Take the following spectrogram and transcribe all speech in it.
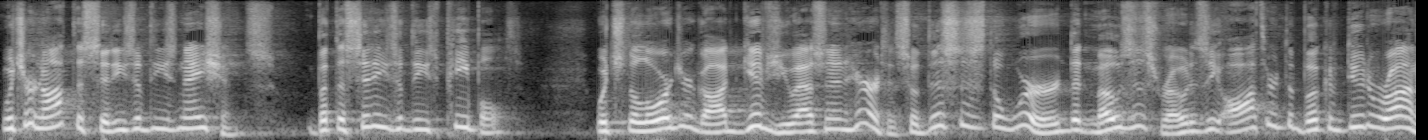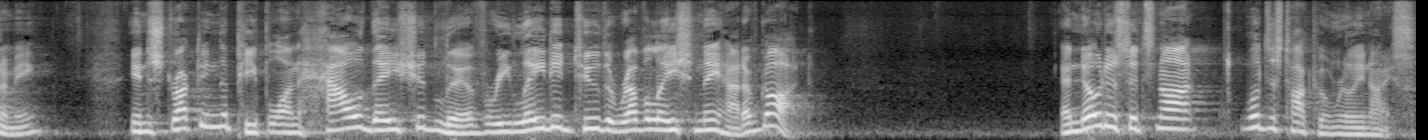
which are not the cities of these nations, but the cities of these peoples, which the Lord your God gives you as an inheritance. So, this is the word that Moses wrote as he authored the book of Deuteronomy, instructing the people on how they should live related to the revelation they had of God. And notice it's not, we'll just talk to him really nice.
